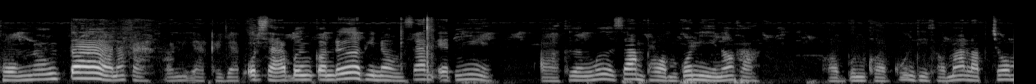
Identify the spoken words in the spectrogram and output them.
ของน้องต้านะคะขออนุญาตขยับอดสาเบิงก่อนเด้อพี่น้องซ้ำเอดนี่อ่าเครื่องมือซ้ำพร้อมก็นี่เนาะค่ะ ขอบบุญขอบคุณที่เขามารับชม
